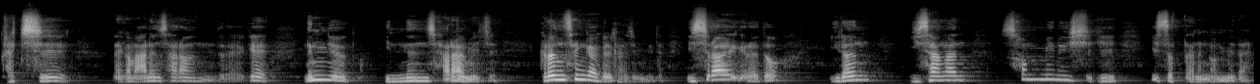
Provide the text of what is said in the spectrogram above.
그렇지. 내가 많은 사람들에게 능력 있는 사람이지. 그런 생각을 가집니다. 이스라엘에도 이런 이상한 선민의식이 있었다는 겁니다.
